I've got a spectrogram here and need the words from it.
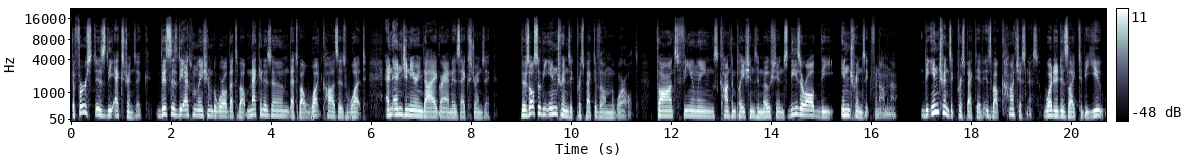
The first is the extrinsic. This is the explanation of the world that's about mechanism, that's about what causes what. An engineering diagram is extrinsic. There's also the intrinsic perspective on the world. Thoughts, feelings, contemplations, emotions, these are all the intrinsic phenomena. The intrinsic perspective is about consciousness, what it is like to be you.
